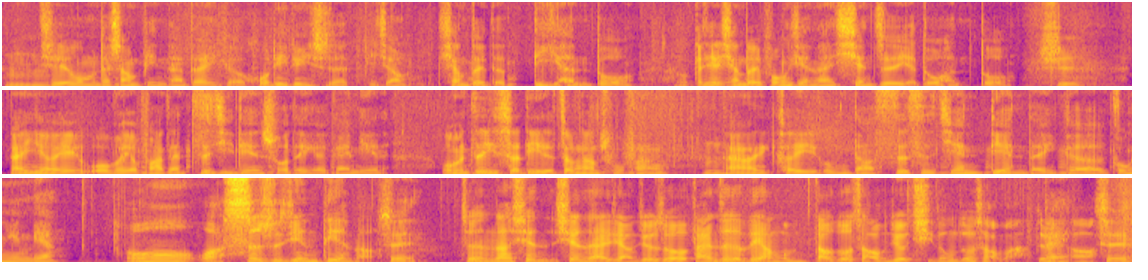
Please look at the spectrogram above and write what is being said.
嗯，其实我们的商品它的一个获利率是比较相对的低很多，而且相对风险它限制也多很多。是，但因为我们有发展自己连锁的一个概念。我们自己设立的中央厨房，它可以供应到四十间店的一个供应量。哦，哇，四十间店啊，是，真的。那现现在来讲，就是说，反正这个量我们到多少，我们就启动多少嘛，对不对啊？是。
